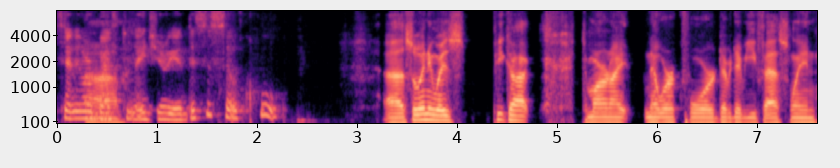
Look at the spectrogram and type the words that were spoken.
Sending our Uh, best to Nigeria. This is so cool. Uh, so, anyways, Peacock tomorrow night network for WWE Fastlane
